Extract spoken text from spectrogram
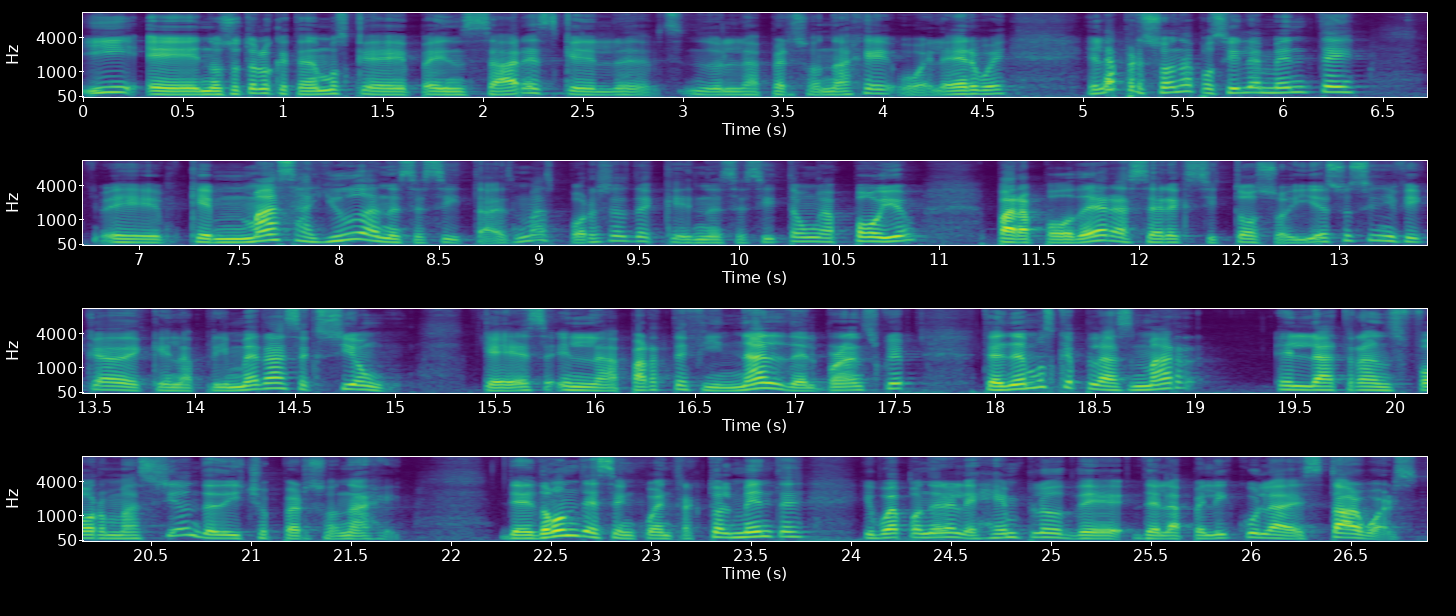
Y eh, nosotros lo que tenemos que pensar es que el personaje o el héroe es la persona posiblemente eh, que más ayuda necesita. Es más, por eso es de que necesita un apoyo para poder ser exitoso. Y eso significa de que en la primera sección, que es en la parte final del brand script, tenemos que plasmar la transformación de dicho personaje de dónde se encuentra actualmente. Y voy a poner el ejemplo de, la película de Star Wars.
